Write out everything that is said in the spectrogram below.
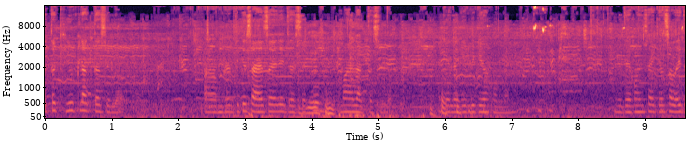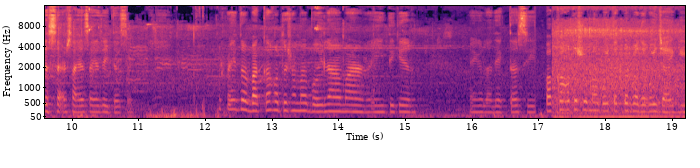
এত কিউট লাগতেছিল। আর আমরা দিকে সায়া সায়া যেতেছে মায়া লাগতেছিল। এটা লাগে ভিডিও করলাম। দেখুন সাইকেল চালাইতেছে আর সায়া সায়া যাইতেছে এই তো বাক্কা কত সময় বইলাম আর এই দিকের এগুলো দেখতেছি। বাক্কা কত সময় বই তারপর বাদে বই যাই কি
